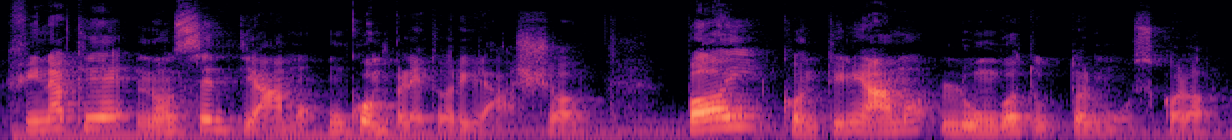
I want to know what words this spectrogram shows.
fino a che non sentiamo un completo rilascio. Poi continuiamo lungo tutto il muscolo.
